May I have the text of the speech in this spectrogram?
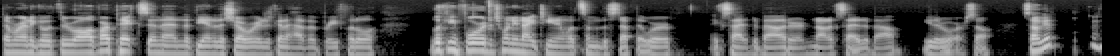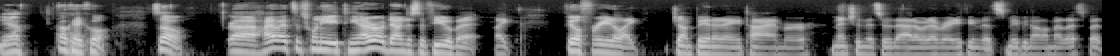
Then we're going to go through all of our picks. And then at the end of the show, we're just going to have a brief little looking forward to 2019 and what some of the stuff that we're excited about or not excited about, either or. So, sound good? Yeah. Okay, cool. So, uh, highlights of 2018. I wrote down just a few, but like, feel free to like jump in at any time or mention this or that or whatever. Anything that's maybe not on my list. But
